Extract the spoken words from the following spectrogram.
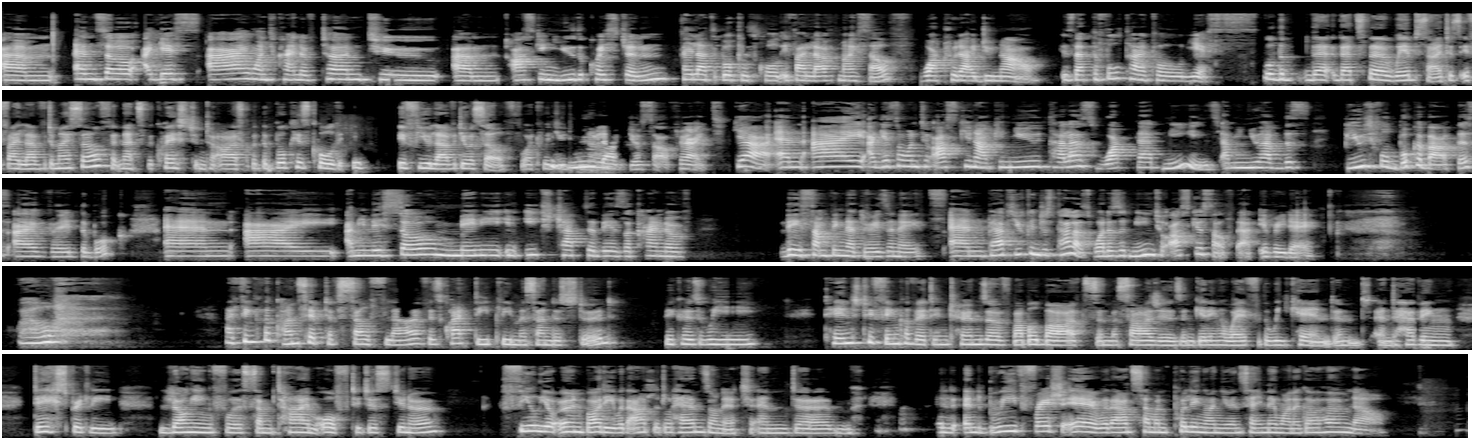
Um, and so I guess I want to kind of turn to um, asking you the question. Ayla's book is called If I Loved Myself, What Would I Do Now? Is that the full title? Yes. Well, the, the, that's the website is If I Loved Myself, and that's the question to ask. But the book is called If, if You Loved Yourself, What Would You Do You loved yourself, right? Yeah, and I, I guess I want to ask you now. Can you tell us what that means? I mean, you have this beautiful book about this. I've read the book and I, I mean, there's so many in each chapter. There's a kind of, there's something that resonates and perhaps you can just tell us what does it mean to ask yourself that every day? Well, I think the concept of self love is quite deeply misunderstood because we tend to think of it in terms of bubble baths and massages and getting away for the weekend and, and having desperately longing for some time off to just, you know, feel your own body without little hands on it and, um, and, and breathe fresh air without someone pulling on you and saying they want to go home now.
